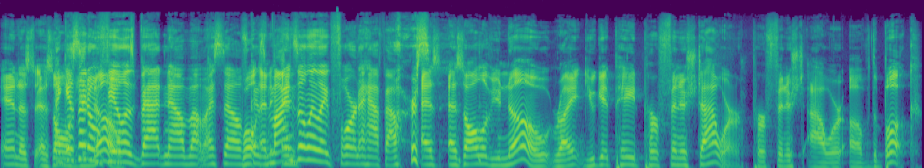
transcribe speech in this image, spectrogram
and as as all I guess I don't know, feel as bad now about myself Well, because and- mine's and- only like four and a half hours. as as all of you know, right? You get paid per finished hour, per finished hour of the book.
